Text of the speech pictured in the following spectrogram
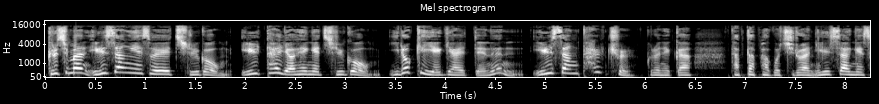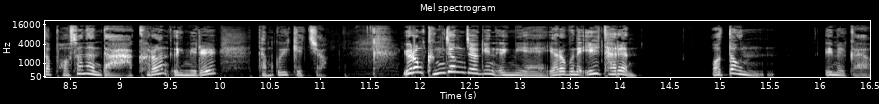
그렇지만 일상에서의 즐거움, 일탈 여행의 즐거움, 이렇게 얘기할 때는 일상 탈출, 그러니까 답답하고 지루한 일상에서 벗어난다. 그런 의미를 담고 있겠죠. 이런 긍정적인 의미의 여러분의 일탈은 어떤 의미일까요?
